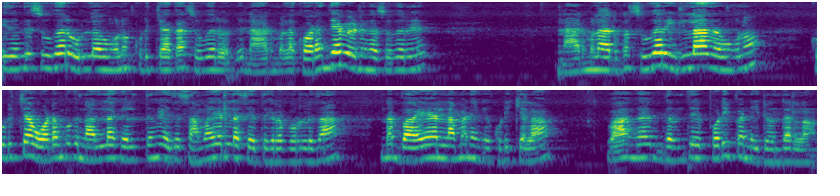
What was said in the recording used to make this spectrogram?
இது வந்து சுகர் உள்ளவங்களும் குடித்தாக்கா சுகர் வந்து நார்மலாக குறைஞ்சே போயிடுங்க சுகரு நார்மலாக இருக்கும். சுகர் இல்லாதவங்களும் குடித்தா உடம்புக்கு நல்ல ஹெல்த்துங்க இது சமையலில் சேர்த்துக்கிற பொருள் தான் இன்னும் பயம் இல்லாமல் நீங்கள் குடிக்கலாம். வாங்க இதை வந்து பொடி பண்ணிட்டு வந்துடலாம்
